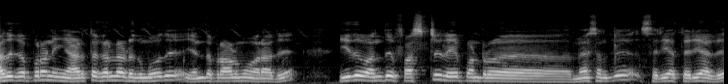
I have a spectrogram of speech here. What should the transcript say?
அதுக்கப்புறம் நீங்கள் அடுத்த கல் அடுக்கும்போது எந்த ப்ராப்ளமும் வராது. இது வந்து ஃபஸ்ட்டு லே பண்ணுற மேசனுக்கு சரியாக தெரியாது.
